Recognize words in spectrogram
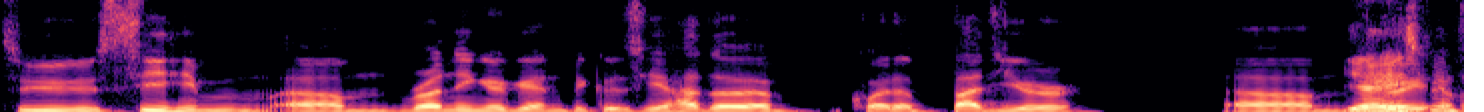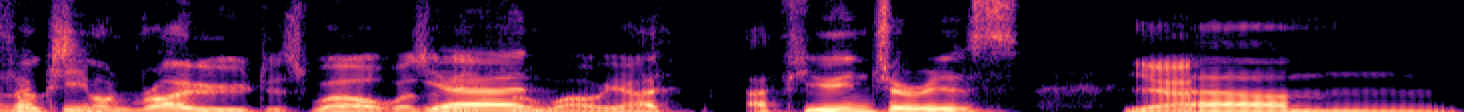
to see him um, running again because he had a quite a bad year, um, Yeah, he's been focusing on road as well, wasn't he, Yeah, for a and while? a, Yeah. a few injuries. Yeah. Um,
